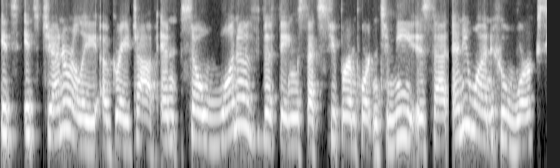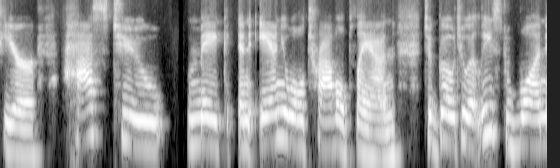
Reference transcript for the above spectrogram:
it's it's generally a great job. And so one of the things that's super important to me is that anyone who works here has to make an annual travel plan to go to at least one,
